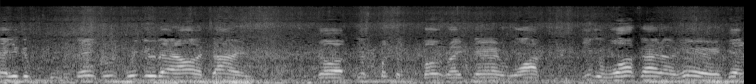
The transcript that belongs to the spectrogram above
Yeah, you can. They, we do that all the time. Go up, just put the boat right there and walk. You can walk out on here and get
